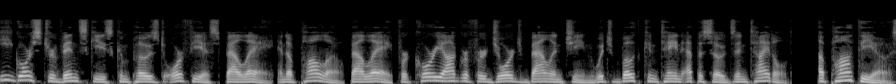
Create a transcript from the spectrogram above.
Igor Stravinsky's composed Orpheus ballet and Apollo ballet for choreographer George Balanchine which both contain episodes entitled Apotheos.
